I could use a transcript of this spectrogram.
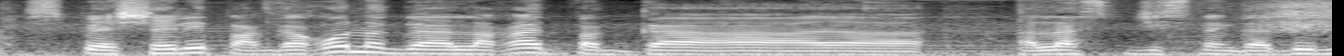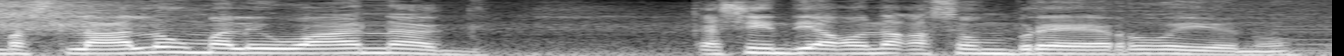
Especially pag ako naglalakad pagka uh, alas 10 ng gabi, mas lalong maliwanag. Kasi hindi ako nakasombrero eh, no?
